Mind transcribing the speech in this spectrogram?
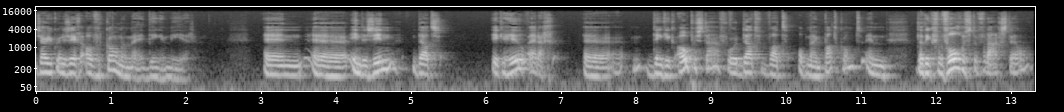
zou je kunnen zeggen, overkomen mij dingen meer. En uh, in de zin dat ik heel erg, uh, denk ik, opensta voor dat wat op mijn pad komt. En dat ik vervolgens de vraag stel,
